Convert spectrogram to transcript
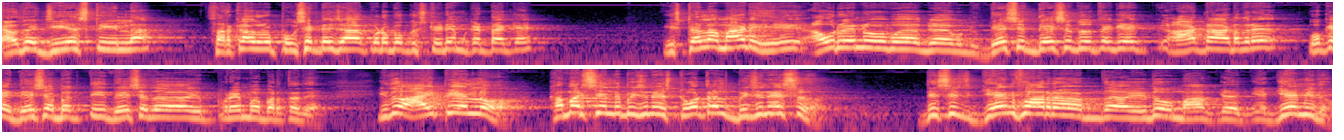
ಯಾವುದೇ ಜಿ ಎಸ್ ಟಿ ಇಲ್ಲ, ಸರ್ಕಾರದವರು ಪುಕ್ಷಟೆ ಜಾಗ ಕೊಡಬೇಕು ಸ್ಟೇಡಿಯಂ ಕಟ್ಟಕ್ಕೆ. ಇಷ್ಟೆಲ್ಲ ಮಾಡಿ ಅವರೇನು ದೇಶದ ದೇಶದ ಜೊತೆಗೆ ಆಟ ಆಡಿದ್ರೆ ಓಕೆ ದೇಶಭಕ್ತಿ, ದೇಶದ ಪ್ರೇಮ ಬರ್ತದೆ. ಇದು I P L commercial business total business this is game for ಇದು ಗೇಮ್ ಇದು.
